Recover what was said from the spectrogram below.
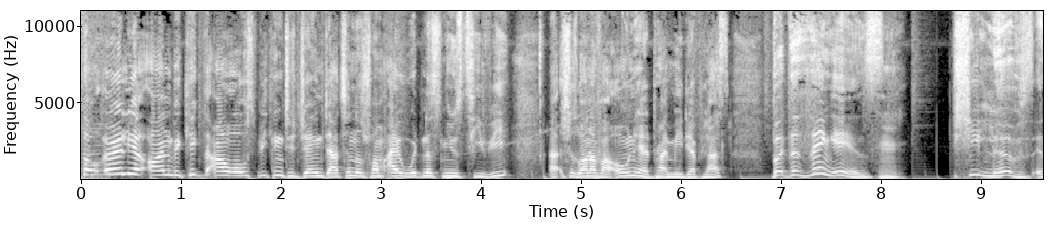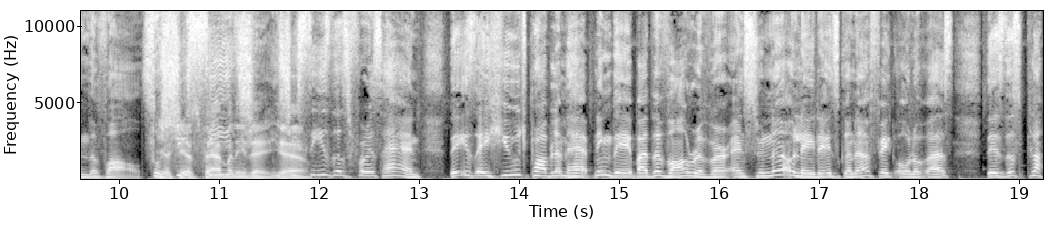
So earlier on, we kicked the hour off speaking to Jane Dutton, who's from Eyewitness News TV. Uh, she's one of our own here at Prime Media Plus. But the thing is, she lives in the Vaal. So. Yeah, she has family she- there, She, sees this firsthand. There is a huge problem happening there by the Vaal River, and sooner or later, it's going to affect all of us. There's this plan.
